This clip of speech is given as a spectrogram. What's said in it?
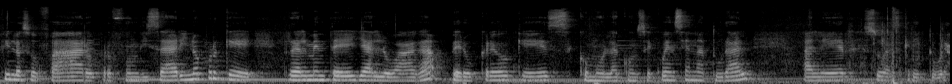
filosofar o profundizar, y no porque realmente ella lo haga, pero creo que es como la consecuencia natural al leer su escritura.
